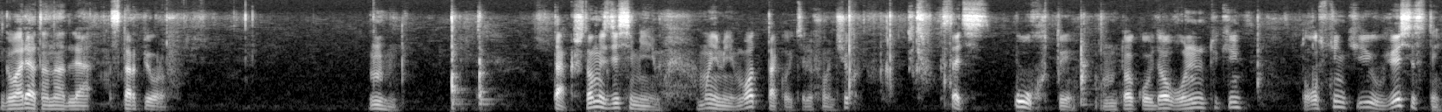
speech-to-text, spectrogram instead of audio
Говорят, она для старперов. Угу. Так, что мы здесь имеем? Мы имеем вот такой телефончик. Кстати, ух ты, он такой довольно-таки толстенький, увесистый.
